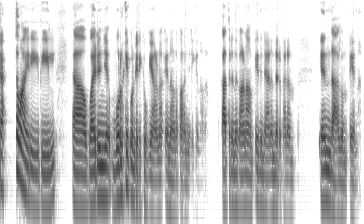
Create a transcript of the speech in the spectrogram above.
ശക്തമായ രീതിയിൽ വരിഞ്ഞ് മുറുക്കിക്കൊണ്ടിരിക്കുകയാണ് എന്നാണ് പറഞ്ഞിരിക്കുന്നത്. കാത്തിരുന്ന് കാണാം. ഇതിന്റെ അനന്തരഫലം എന്താകും എന്ന്.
